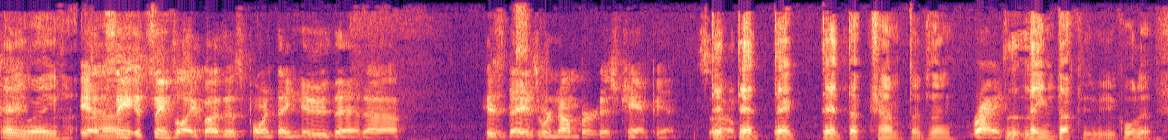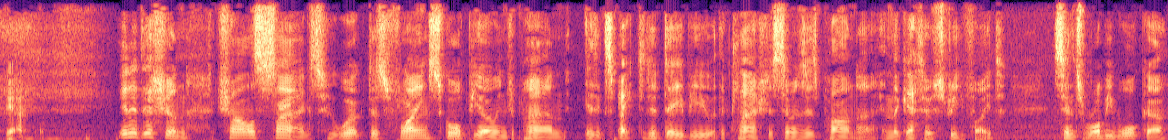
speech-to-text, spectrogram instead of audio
anyway. yeah, it, uh, seems, it seems like by this point they knew that uh, his days were numbered as champion. So dead, dead, dead, dead duck champ type thing. right, Lame duck, is what you call it. yeah. In addition, Charles Skaggs, who worked as Flying Scorpio in Japan, is expected to debut at the Clash as Simmons' partner in the Ghetto Street Fight, since Robbie Walker,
